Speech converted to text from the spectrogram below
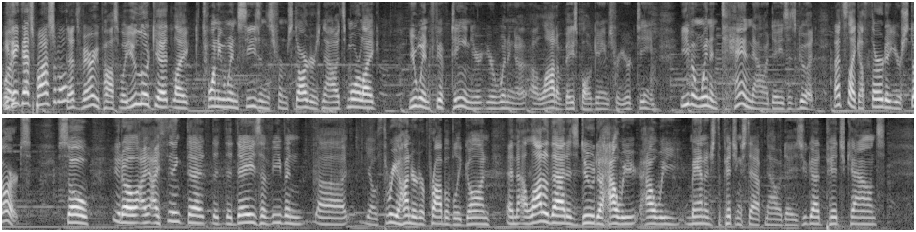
You think that's possible? That's very possible. You look at like 20 win seasons from starters now, it's more like you win 15, you're, you're winning a, a, lot of baseball games for your team. Even winning 10 nowadays is good. That's like a third of your starts. So you know, I, I think that the, the, days of even, uh, you know, 300 are probably gone, and a lot of that is due to how we how we manage the pitching staff nowadays. You got pitch counts,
